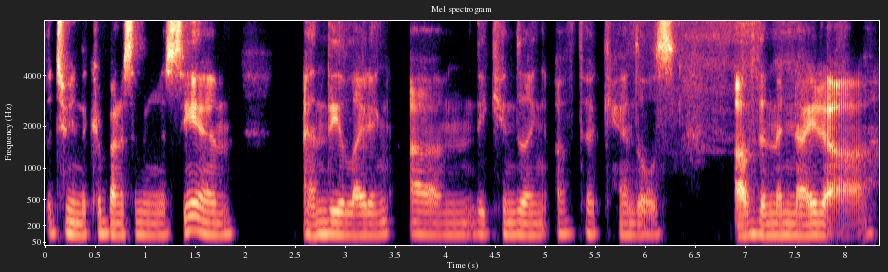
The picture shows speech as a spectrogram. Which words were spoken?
between the Karbanis Nasiim and the lighting, um, the kindling of the candles of the Menorah.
